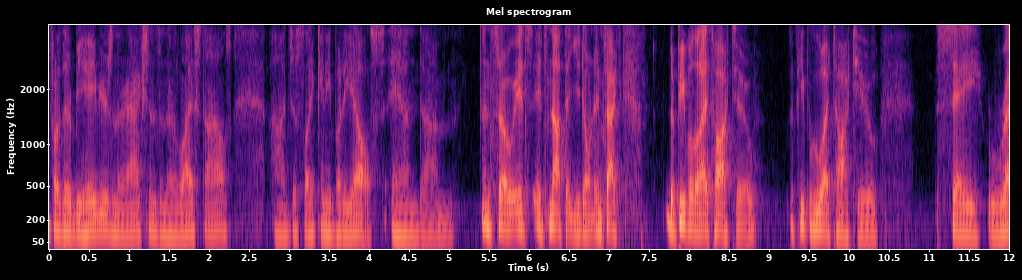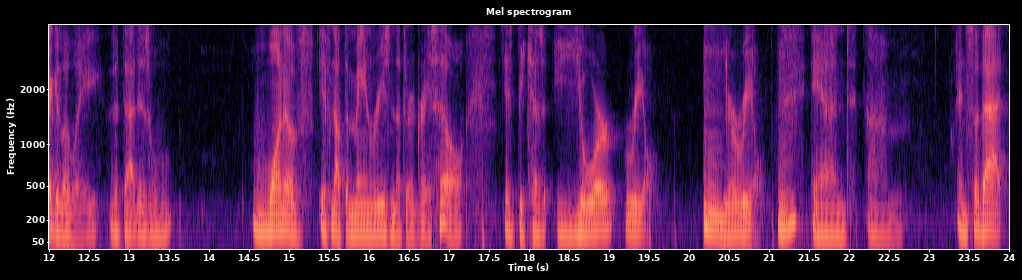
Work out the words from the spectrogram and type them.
for their behaviors and their actions and their lifestyles, uh, just like anybody else. And um, and so it's it's not that you don't. In fact, the people that I talk to, the people who I talk to, say regularly that that is one of, if not the main reason that they're at Grace Hill, is because you're real. You're real, and um, and so that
